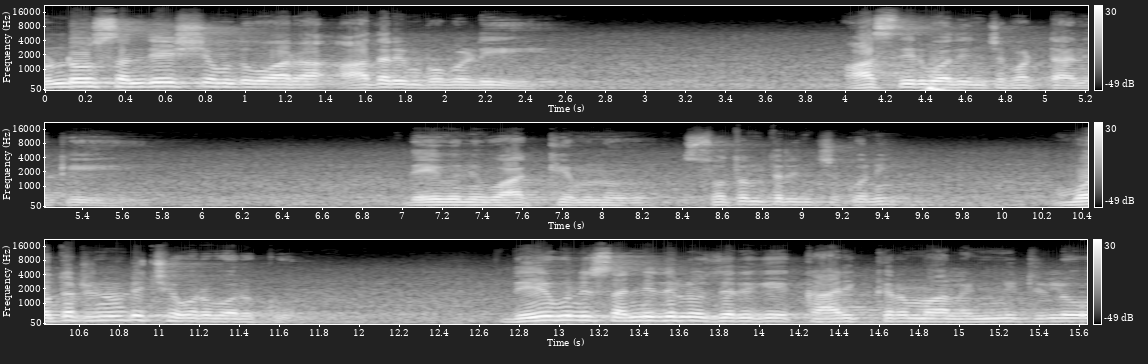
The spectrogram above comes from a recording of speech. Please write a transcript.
రెండో సందేశం ద్వారా ఆదరింపబడి ఆశీర్వదించబట్టానికి దేవుని వాక్యమును స్వతంత్రించుకొని మొదటి నుండి చివరి వరకు దేవుని సన్నిధిలో జరిగే కార్యక్రమాలన్నిటిలో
